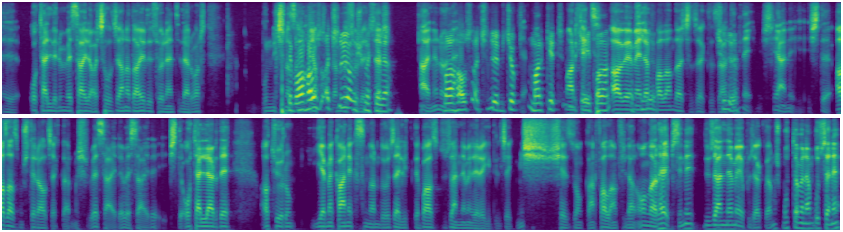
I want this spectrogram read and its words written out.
e, otellerin vesaire açılacağına dair de söylentiler var. Bunun için İşte Bauhaus açılıyormuş mesela. Aynen öyle. Bauhaus açılıyor. Birçok market, Market, şey falan AVM'ler açılıyor. falan da açılacaktı zaten. Açılıyor. Neymiş? Yani işte az az müşteri alacaklarmış vesaire vesaire. İşte otellerde atıyorum yemekhane kısımlarında özellikle bazı düzenlemelere gidilecekmiş. Şezlonglar falan filan. Onlar hepsini düzenleme yapacaklarmış. Muhtemelen bu sene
